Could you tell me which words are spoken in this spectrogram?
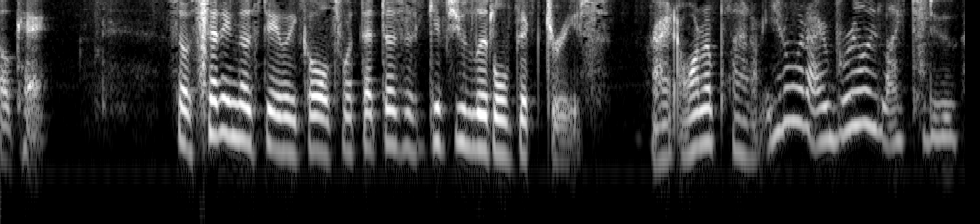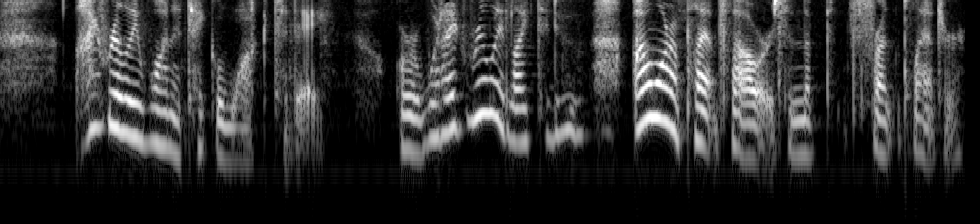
Okay. So setting those daily goals, what that does is gives you little victories, right? I want to plan. You know what I really like to do? I really want to take a walk today. Or what I'd really like to do, I want to plant flowers in the front planter.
